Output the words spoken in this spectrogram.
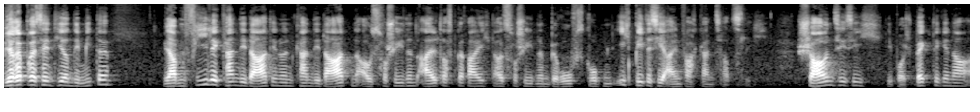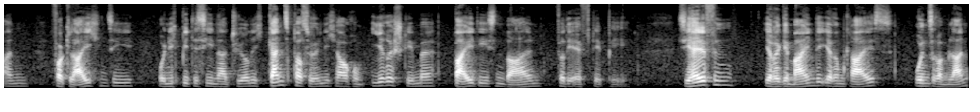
Wir repräsentieren die Mitte. Wir haben viele Kandidatinnen und Kandidaten aus verschiedenen Altersbereichen, aus verschiedenen Berufsgruppen. Ich bitte Sie einfach ganz herzlich. Schauen Sie sich die Prospekte genau an, vergleichen Sie und ich bitte Sie natürlich ganz persönlich auch um Ihre Stimme bei diesen Wahlen für die FDP. Sie helfen Ihrer Gemeinde, Ihrem Kreis, unserem Land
